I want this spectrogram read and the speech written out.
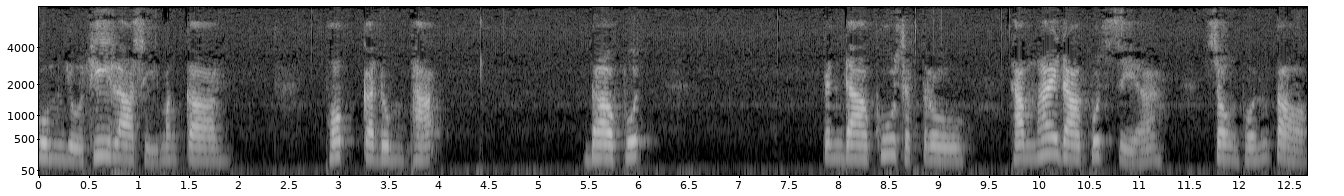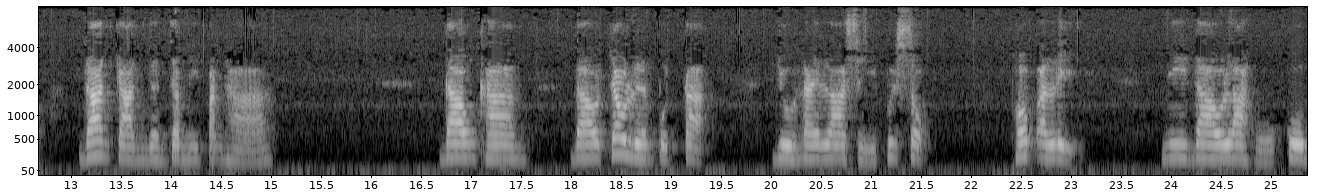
กุมอยู่ที่ราศีมังกร พบกระดุมพระ ดาวพุธ เป็นดาวคู่ศัตรูทำให้ดาวพุธเสีย ส่งผลต่อด้านการเงินจะมีปัญหา ดาวคาร ดาวเจ้าเรือนปุตตะ อยู่ในราศีพฤษภ พบอลิ มีดาวลาหูกุม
